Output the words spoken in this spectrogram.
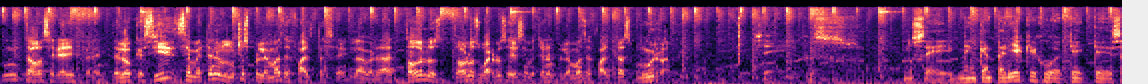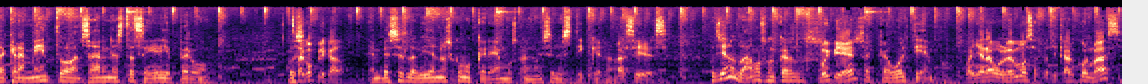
Mm, Todo sería diferente. Lo que sí se meten en muchos problemas de faltas, ¿eh? la verdad. Todos los, todos los Warriors ayer se metieron en problemas de faltas muy rápido. Sí, pues no sé, me encantaría que, que, que Sacramento avanzara en esta serie, pero pues Está complicado. en veces la vida no es como queremos, como dice el sticker. ¿no? Así es. Pues ya nos vamos, Juan Carlos. Muy bien. Se acabó el tiempo. Mañana volvemos a platicar con más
